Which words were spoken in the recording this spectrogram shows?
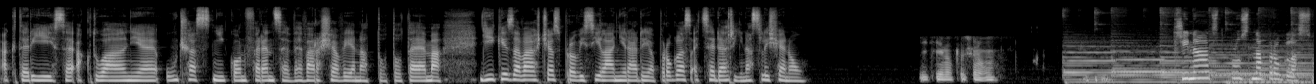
a který se aktuálně účastní konference ve Varšavě na toto téma. Díky za váš čas pro vysílání Rádia Proglas, ať se daří naslyšenou. Díky naslyšenou. 13 plus na proglasu.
